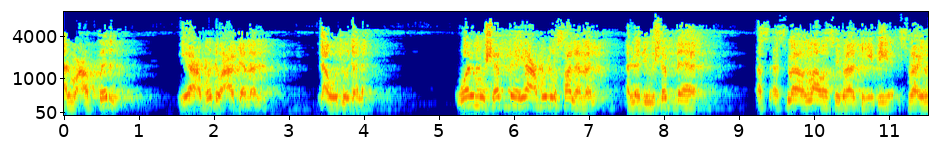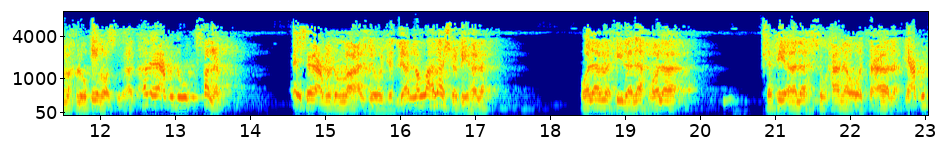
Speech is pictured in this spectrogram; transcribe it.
المعطل يعبد عدما لا وجود له. والمشبه يعبد صنما. الذي يشبه أسماء الله وصفاته بأسماء المخلوقين وصفاته. هذا يعبد صنم. ليس يعبد الله عز وجل لأن الله لا شبيه له. ولا مثيل له ولا كفيء له سبحانه وتعالى. يعبد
